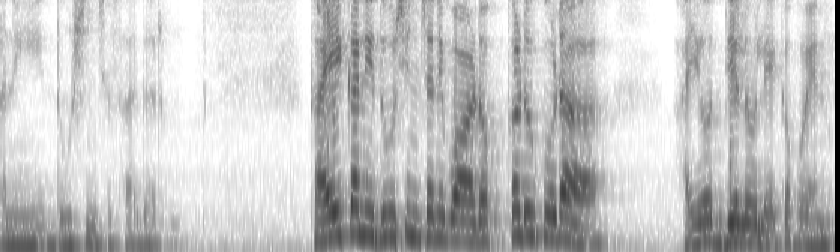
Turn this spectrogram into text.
అని దూషించసాగారు. కైకని దూషించని వాడొక్కడు కూడా అయోధ్యలో లేకపోయాను.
